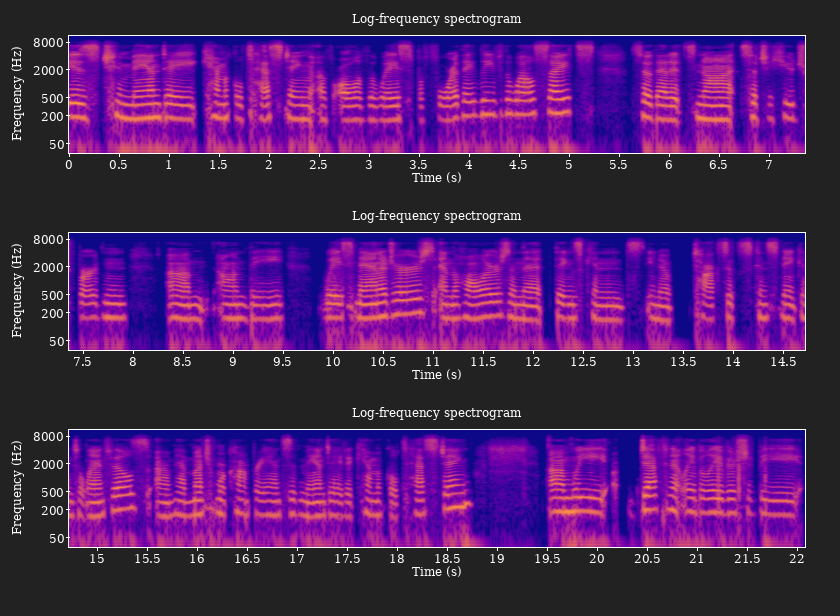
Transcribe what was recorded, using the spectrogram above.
is to mandate chemical testing of all of the waste before they leave the well sites so that it's not such a huge burden um, on the waste managers and the haulers and that things can, you know, toxics can sneak into landfills, um, have much more comprehensive mandated chemical testing. Um, we definitely believe there should be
